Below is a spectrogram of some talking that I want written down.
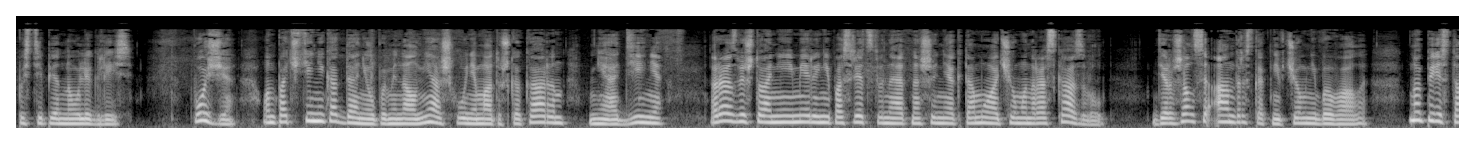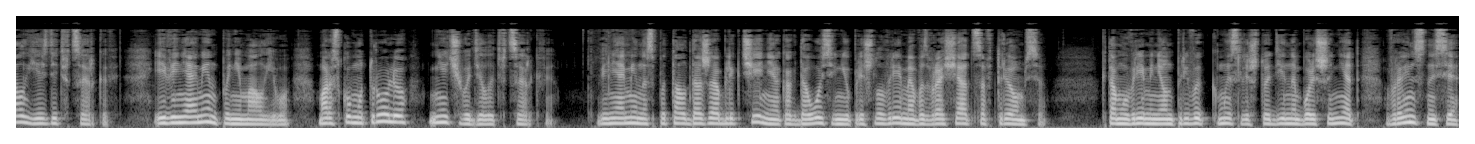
постепенно улеглись. Позже он почти никогда не упоминал ни о шхуне матушка Карен, ни о Дине, разве что они имели непосредственное отношение к тому, о чем он рассказывал – Держался Андрес, как ни в чем не бывало, но перестал ездить в церковь. И Вениамин понимал его. Морскому троллю нечего делать в церкви. Вениамин испытал даже облегчение, когда осенью пришло время возвращаться в Тремсе. К тому времени он привык к мысли, что Дины больше нет в Рейнснесе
